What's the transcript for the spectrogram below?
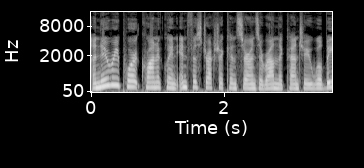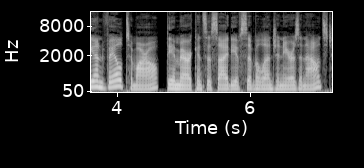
A new report chronicling infrastructure concerns around the country will be unveiled tomorrow, the American Society of Civil Engineers announced.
